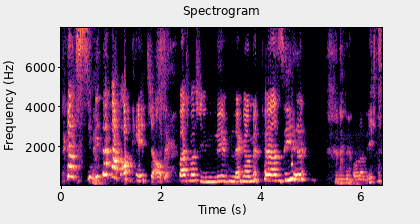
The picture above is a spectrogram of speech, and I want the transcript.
Persil. Okay, ciao. Waschmaschinen leben länger mit Persil. Oder nicht?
